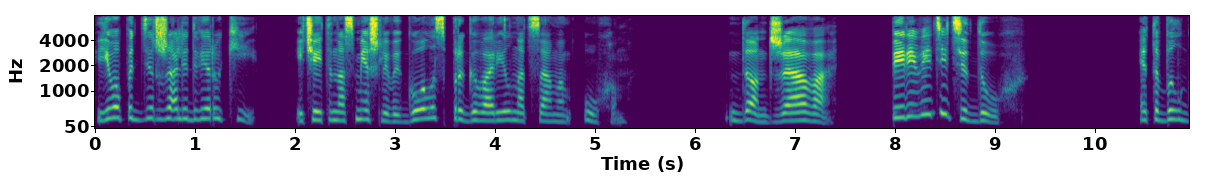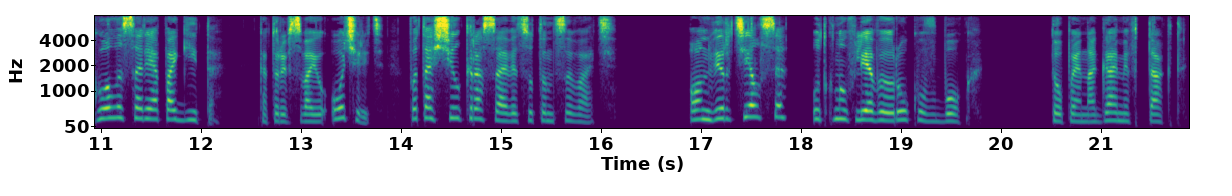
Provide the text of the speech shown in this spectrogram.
Его поддержали две руки, и чей-то насмешливый голос проговорил над самым ухом. «Дон Джава, переведите дух!» Это был голос Ариапагита, который, в свою очередь, потащил красавицу танцевать. Он вертелся, уткнув левую руку в бок, топая ногами в такт,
